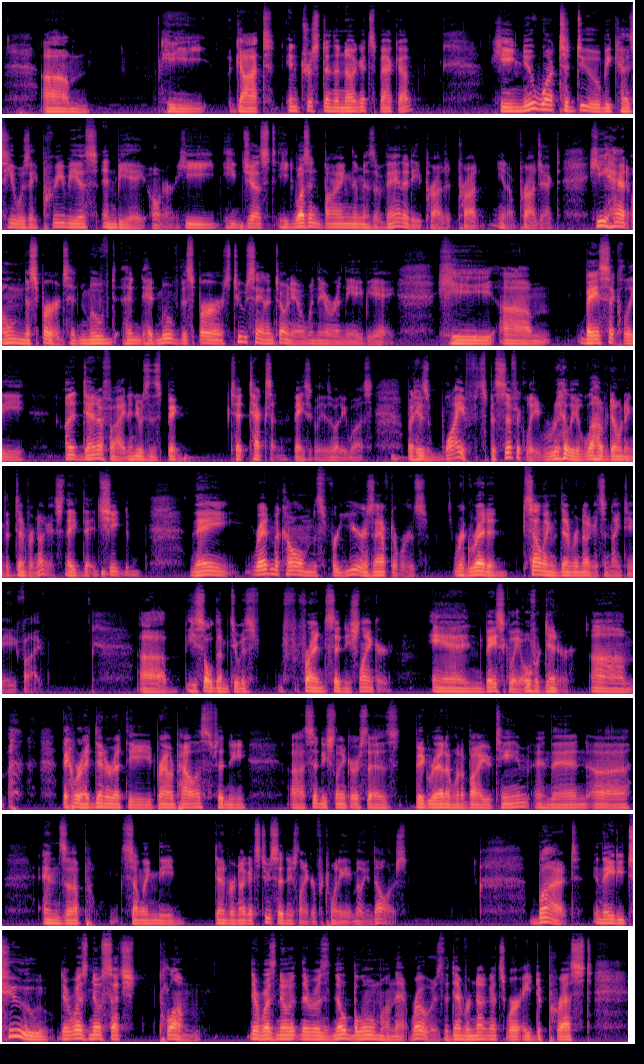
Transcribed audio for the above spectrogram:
Um, he got interest in the Nuggets back up. He knew what to do because he was a previous NBA owner. He he just he wasn't buying them as a vanity project pro, you know project. He had owned the Spurs, had moved had, had moved the Spurs to San Antonio when they were in the ABA. He um, basically identified, and he was this big t- Texan, basically, is what he was. But his wife specifically really loved owning the Denver Nuggets. They, they she they Red McCombs for years afterwards regretted selling the Denver Nuggets in 1985. Uh, he sold them to his friend Sidney Shlenker, and basically over dinner. Um, they were at dinner at the Brown Palace. Sidney uh, Sidney Shlenker says, "Big Red, I want to buy your team," and then uh, ends up selling the Denver Nuggets to Sidney Shlenker for $28 million. But in 82, there was no such plum. There was no there was no bloom on that rose. The Denver Nuggets were a depressed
